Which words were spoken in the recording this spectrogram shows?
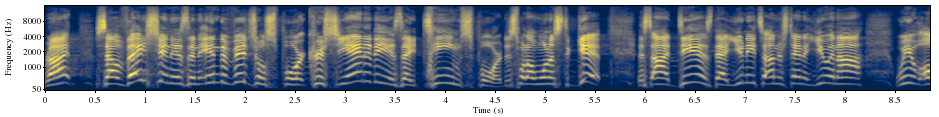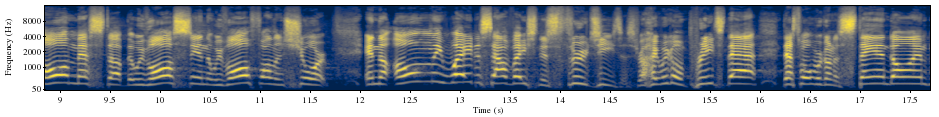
right? Salvation is an individual sport, Christianity is a team sport. This is what I want us to get. This idea is that you need to understand that you and I, we've all messed up, that we've all sinned, that we've all fallen short. And the only way to salvation is through Jesus, right? We're going to preach that. That's what we're going to stand on.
